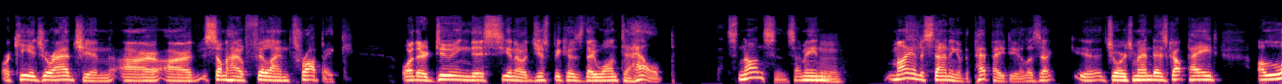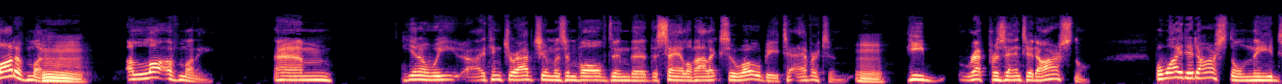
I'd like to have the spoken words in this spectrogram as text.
or Kia Joorabchian are are somehow philanthropic, or they're doing this, you know, just because they want to help, that's nonsense. I mean, mm. My understanding of the Pepe deal is that uh, George Mendes got paid a lot of money, mm. a lot of money. Um, you know, we I think Joorabchian was involved in the the sale of Alex Iwobi to Everton. Mm. He represented Arsenal, but why did Arsenal need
